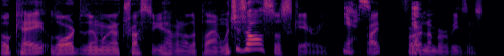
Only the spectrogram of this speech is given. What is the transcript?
okay, Lord, then we're going to trust that you have another plan, which is also scary, Yes. right? For Yeah. a number of reasons.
